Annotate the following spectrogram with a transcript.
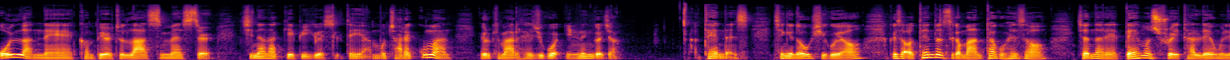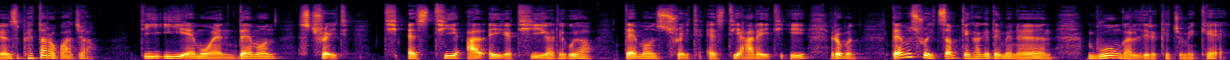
올랐네. compared to last semester. 지난 학기에 비교했을 때야. 뭐 잘했구만. 이렇게 말을 해주고 있는 거죠. Attendance 챙겨 놓으시고요. 그래서 attendance가 많다고 해서 전날에 demonstrate 할 내용을 연습했다라고 하죠. D-E-M-O-N, demonstrate, S-T-R-A가 T가 되고요. demonstrate, S-T-R-A-T-E. 여러분, demonstrate something 하게 되면은 무언가를 이렇게 좀 이렇게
